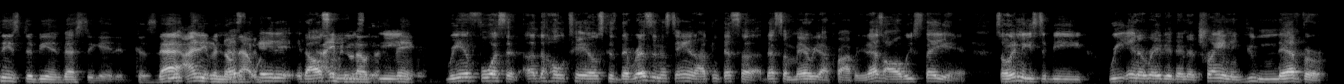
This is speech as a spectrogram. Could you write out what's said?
needs to be investigated because that I didn't even know that was. It also needs to be thing. reinforced at other hotels because the residence inn, I think that's a that's a Marriott property. That's all we stay in. So it needs to be reiterated in the training. You never,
